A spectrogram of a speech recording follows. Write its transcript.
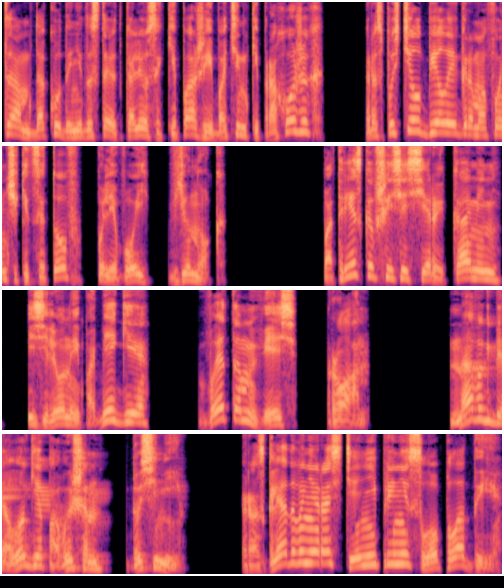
там, докуда не достают колеса экипажей и ботинки прохожих, распустил белые граммофончики цветов полевой вьюнок. Потрескавшийся серый камень и зеленые побеги — в этом весь Роан. Навык биология повышен до 7. Разглядывание растений принесло плоды.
